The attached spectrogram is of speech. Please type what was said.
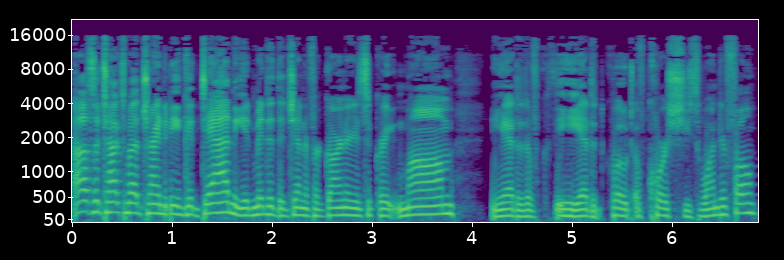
I also talked about trying to be a good dad, and he admitted that Jennifer Garner is a great mom. He added, he added, "quote Of course, she's wonderful.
